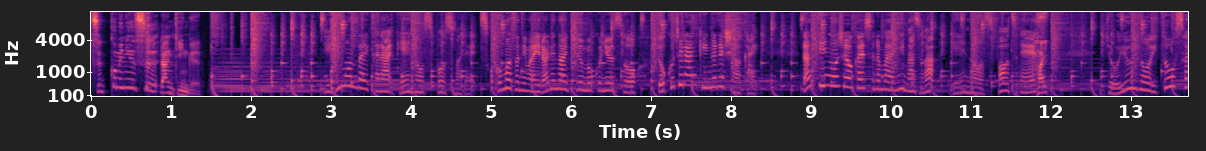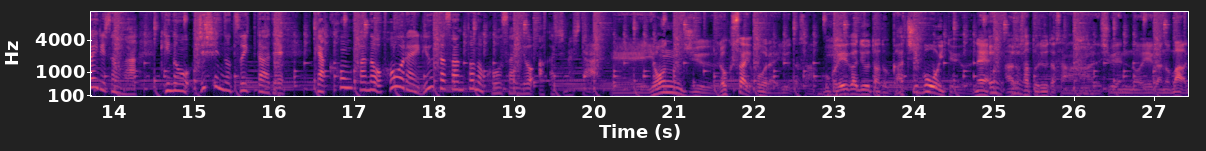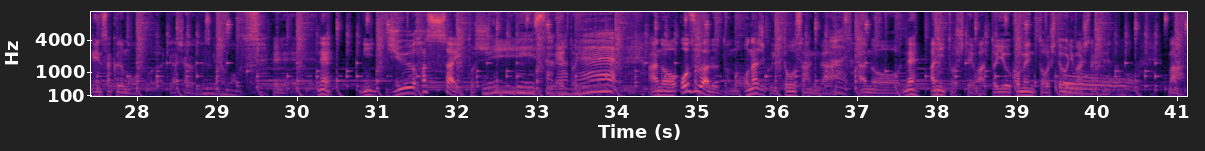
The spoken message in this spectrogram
ツッコミニュースランキング。時事問題から芸能スポーツまで突っ込まずにはいられない注目ニュースを独自ランキングで紹介。ランキングを紹介する前にまずは芸能スポーツです、はい女優の伊藤沙莉さんは昨日自身のツイッターで脚本家の蓬莱竜太さんとの交際を明かしました。えー、46歳蓬莱竜太さん。僕映画で言うとあと「ガチボーイ」というねええあの佐藤隆太さん主演の映画の、まあ、原作でもいらっしゃるんですけども、えーね、に18歳年上というね。あのオズワルドの同じく伊藤さんが、はい。あのね、兄としてはというコメントをしておりましたけれどもまあ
